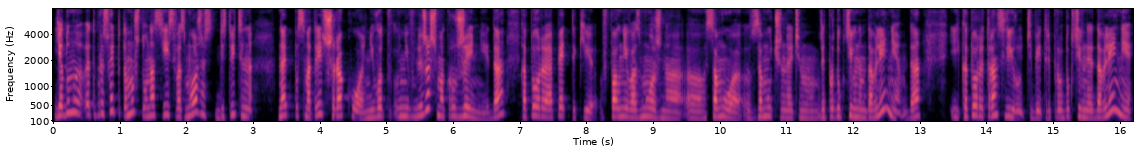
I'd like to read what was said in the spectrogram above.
Я думаю, это происходит потому, что у нас есть возможность действительно на это посмотреть широко, не вот не в ближайшем окружении, да, которое, опять-таки, вполне возможно, э, само замучено этим репродуктивным давлением, да, и который транслирует тебе это репродуктивное давление,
